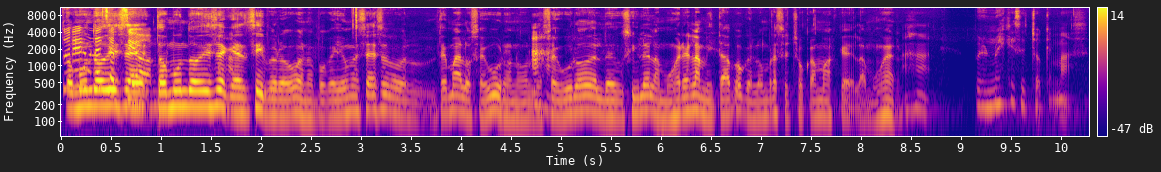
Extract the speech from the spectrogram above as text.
todo eres mundo una dice Todo el mundo dice que sí, pero bueno, porque yo me sé eso, el tema de los seguros, ¿no? Los seguros del deducible, la mujer es la mitad porque el hombre se choca más que la mujer. Ajá. Pero no es que se choque más.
